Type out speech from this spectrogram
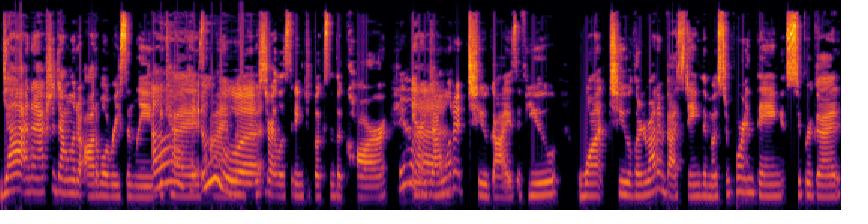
Yeah, and I actually downloaded Audible recently oh, because okay. I'm to start listening to books in the car. Yeah. And I downloaded two guys. If you want to learn about investing, the most important thing, super good.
